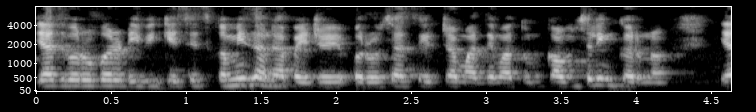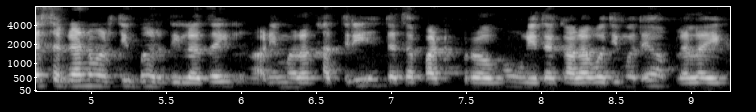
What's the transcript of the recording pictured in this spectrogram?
याचबरोबर डीव्ही केसेस कमी झाल्या पाहिजे भरोसा सेलच्या माध्यमातून काउन्सिलिंग करणं या सगळ्यांवरती भर दिला जाईल. आणि मला खात्री त्याचा पाठपुरावा होऊन येत्या कालावधीमध्ये आपल्याला एक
